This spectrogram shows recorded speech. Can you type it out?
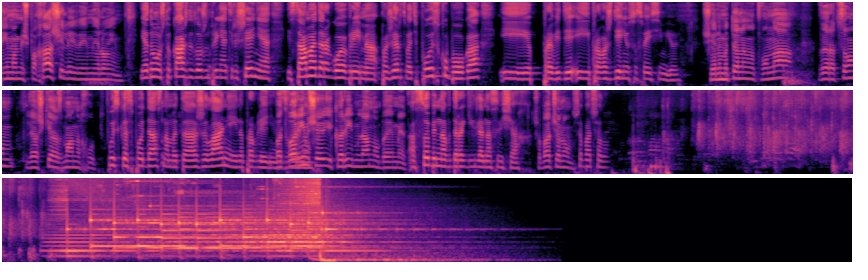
עם המשפחה שלי ועם אלוהים. Я думаю, что каждый должен принять решение и самое дорогое время пожертвовать поиску Бога и, проведе- и провождению со своей семьей. שאלוהים ייתן לנו תבונה ורצון להשקיע זמן איכות. Пусть Господь даст нам это желание и направление. בדברים своем, שיקרים לנו באמת. особенно в дорогих для нас вещах. שבת שלום. Шаббат шалом.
